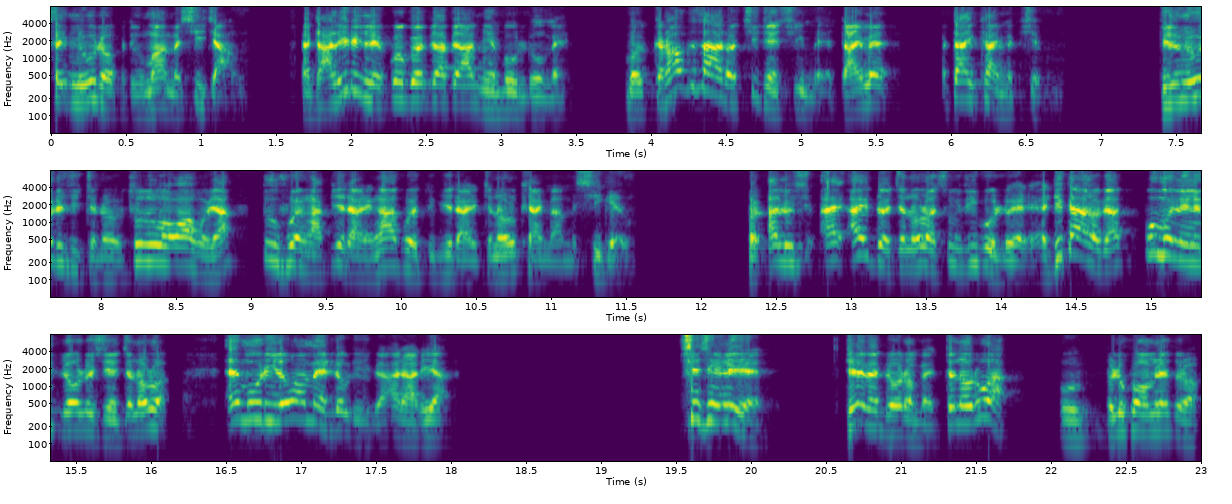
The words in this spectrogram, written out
စိတ်မျိုးတော့ဘယ်သူမှမရှိကြဘူးအဲဒါလေးတွေလည်းကွဲကွဲပြားပြားမြင်ဖို့လိုမယ်ဟိုကြောက်ကစားတော့ချစ်ချင်ရှိမယ်ဒါပေမဲ့အတိုက်ခိုက်မဖြစ်ဘူးဒီလိုမျိုးတွေကျွန်တော်တို့စိုးစိုးဝါးဝါပေါ့ဗျာသူ့အဖွဲ့ငါပြစ်တာတယ်ငါအဖွဲ့သူပြစ်တာတယ်ကျွန်တော်တို့ခိုင်မှာမရှိခဲ့ဘူး အဲ့လိုအဲ့အဲ့အတွက်ကျွန်တော်တို့ကစူးစီးဖို့လွယ်တယ်အဓိကတော့ဗျာပုံမလင်းလင်းပြောလို့ရှိရင်ကျွန်တော်တို့က MOD လုံးဝမဲ့လုပ်တယ်ဗျာအဲ့ဒါတွေကရှင်းရှင်းလေးရဲ့တဲ့ပဲပြောတော့မယ်ကျွန်တော်တို့ကဟိုဘယ်လိုခေါ်မလဲဆိုတော့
